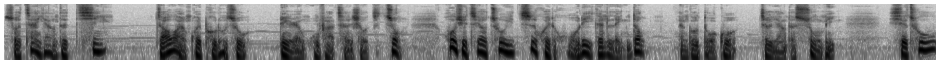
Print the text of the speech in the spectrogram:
所赞扬的轻，早晚会暴露出令人无法承受之重。或许只有出于智慧的活力跟灵动，能够躲过这样的宿命，写出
